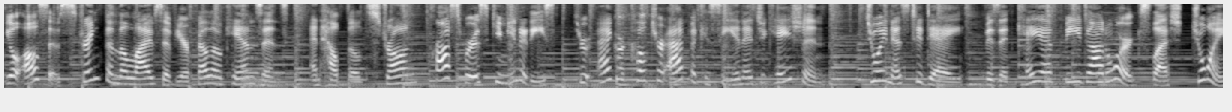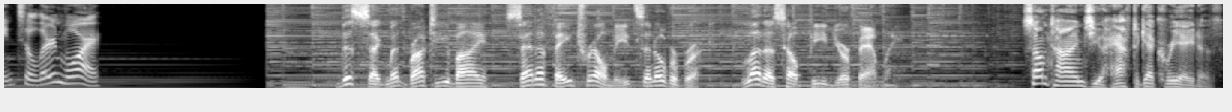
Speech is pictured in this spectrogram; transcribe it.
You'll also strengthen the lives of your fellow Kansans and help build strong, prosperous communities through agriculture advocacy and education. Join us today. Visit kfb.org/join to learn more. This segment brought to you by Santa Fe Trail Meats in Overbrook. Let us help feed your family. Sometimes you have to get creative.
